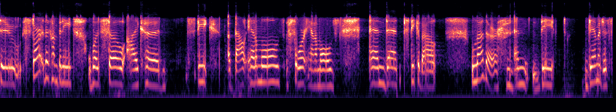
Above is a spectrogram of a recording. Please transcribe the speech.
to start the company was so I could speak about animals, for animals, and then speak about leather and the damages to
